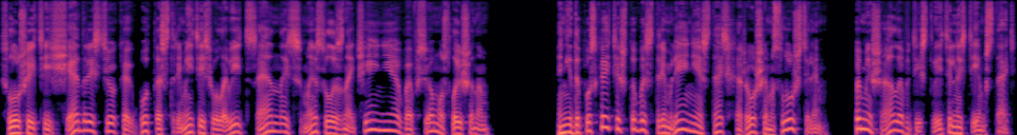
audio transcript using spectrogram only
Слушайте щедростью, как будто стремитесь уловить ценность, смысл и значение во всем услышанном. Не допускайте, чтобы стремление стать хорошим слушателем помешало в действительности им стать.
